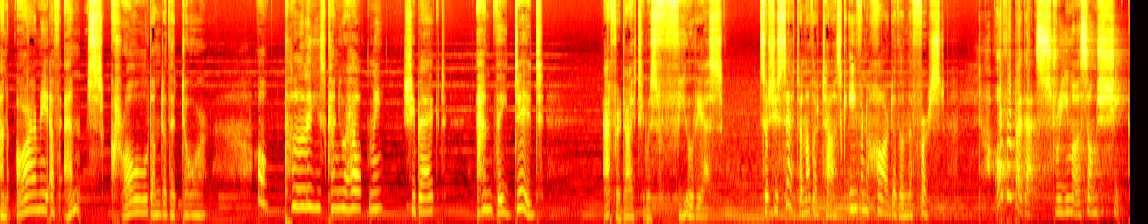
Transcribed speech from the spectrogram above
an army of ants crawled under the door. Oh, please, can you help me? she begged. And they did. Aphrodite was furious, so she set another task even harder than the first. Over by that stream are some sheep.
